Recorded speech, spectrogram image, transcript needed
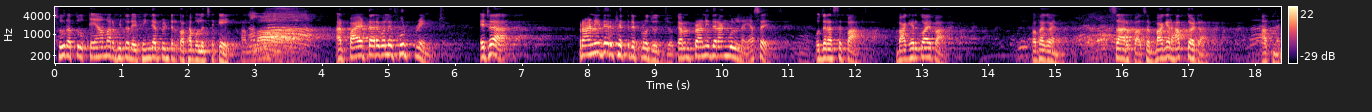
সুরাতুল কেয়ামার ভিতরে ফিঙ্গারপ্রিন্টের কথা বলেছে কে? আর পায়ের টারে বলে ফুটপ্রিন্ট এটা প্রাণীদের ক্ষেত্রে প্রযোজ্য, কারণ প্রাণীদের আঙ্গুল নাই, আছে? ওদের আছে পা। বাঘের কয় পা? কথা কয় না? চার পা। আচ্ছা বাঘের হাত কয়টা? হাত নাই।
